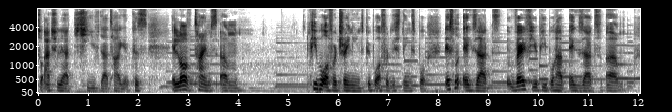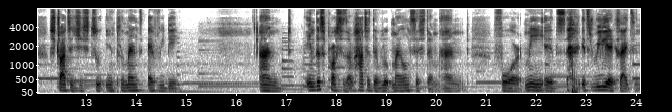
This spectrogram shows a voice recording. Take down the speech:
to actually achieve that target. Because a lot of times um, people offer trainings people offer these things but there's no exact very few people have exact um, strategies to implement every day. And in this process i've had to develop my own system and for me it's it's really exciting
